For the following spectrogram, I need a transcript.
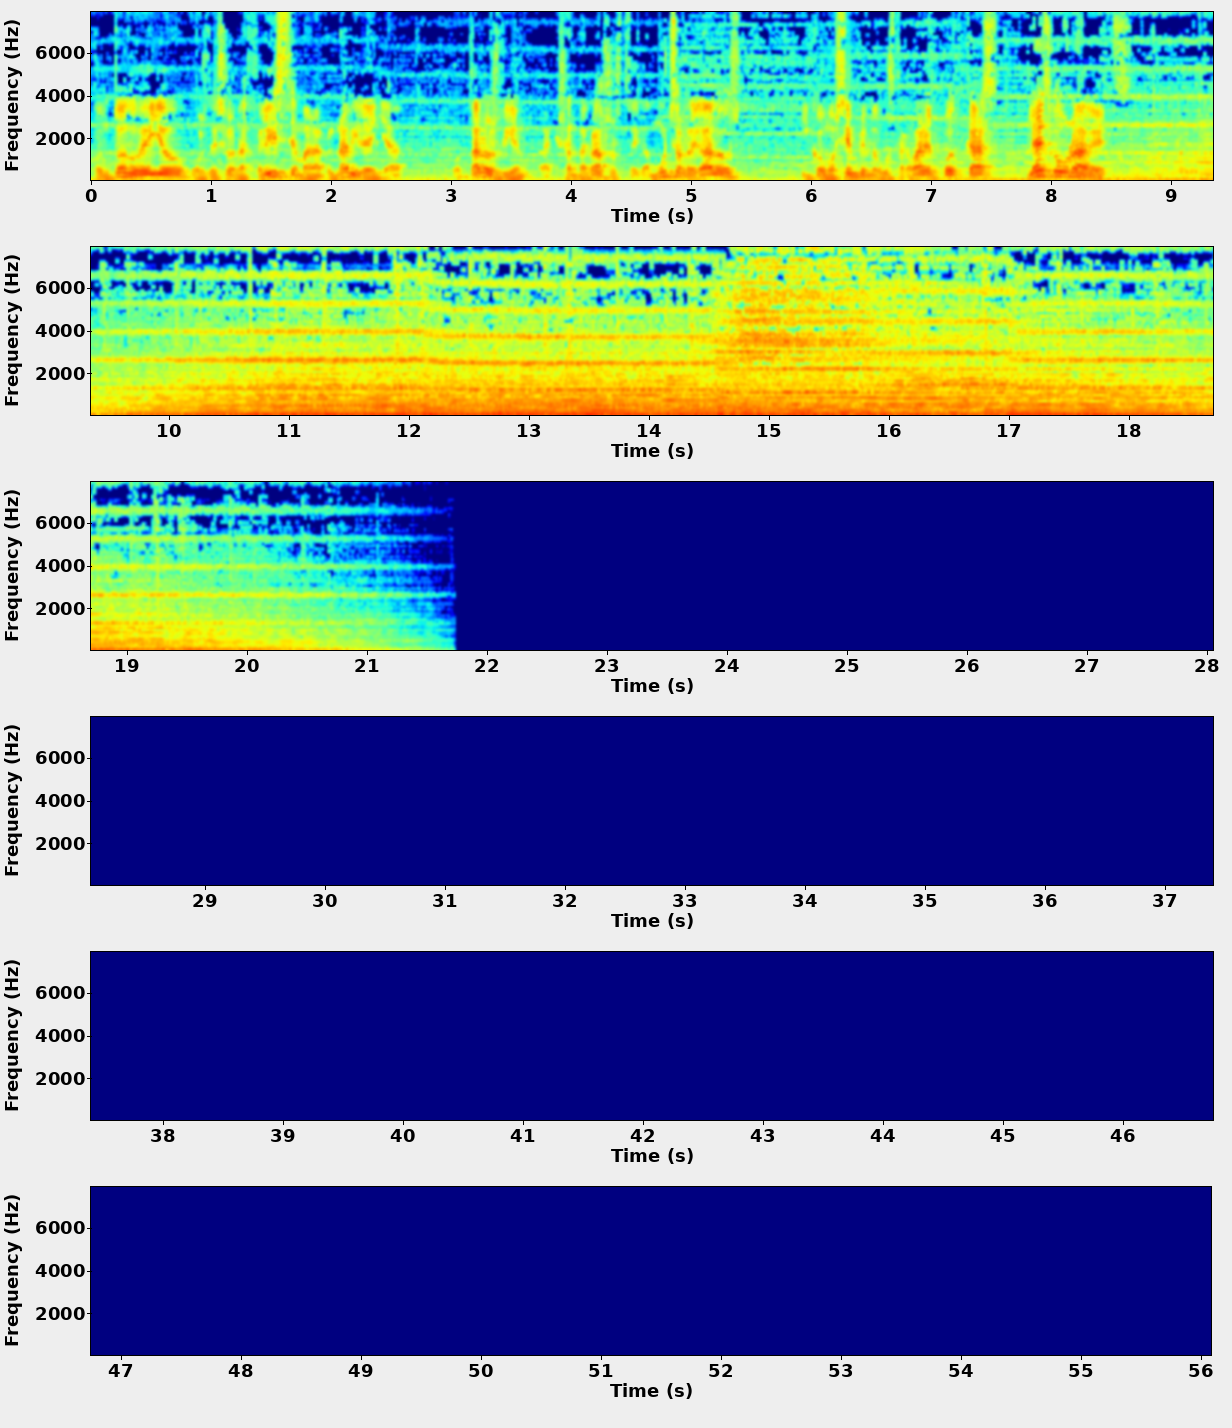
Con todo ello, os deseo una feliz semana prenavideña, portaros bien para que Santa Claus os traiga muchos regalos y como siempre me gusta acabar el podcast, ¡Let's go Nuggets!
